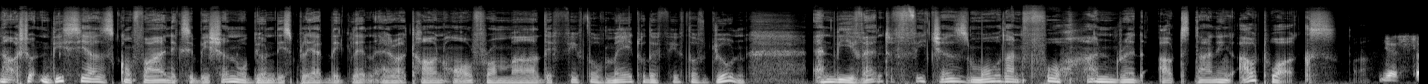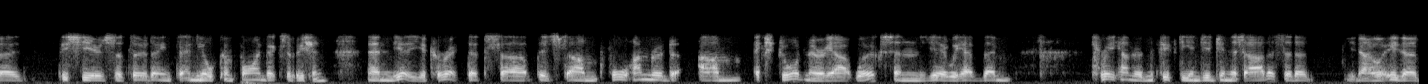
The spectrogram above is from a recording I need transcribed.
Now, this year's confined exhibition will be on display at the Glen Eira Town Hall from uh, the 5th of May to the 5th of June. And the event features more than 400 outstanding artworks. Yes, so this year is the 13th annual confined exhibition. And yeah, you're correct. That's uh, There's um, 400 um, extraordinary artworks. And yeah, we have them 350 Indigenous artists that are, you know, either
